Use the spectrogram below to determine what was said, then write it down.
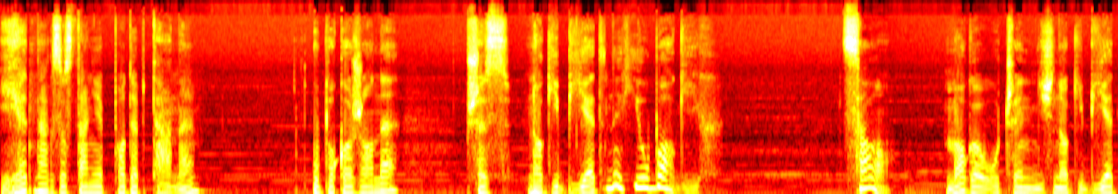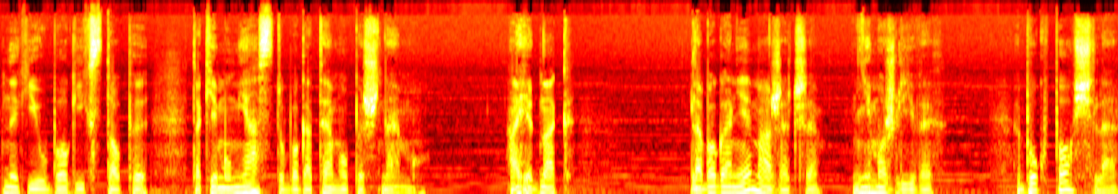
jednak zostanie podeptane, upokorzone przez nogi biednych i ubogich. Co mogą uczynić nogi biednych i ubogich stopy takiemu miastu bogatemu, pysznemu? A jednak dla Boga nie ma rzeczy niemożliwych. Bóg pośle,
